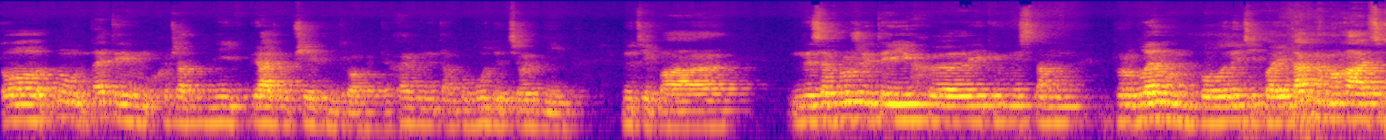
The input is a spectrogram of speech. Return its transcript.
то ну, дайте їм хоча б днів 5 взагалі їх. Хай вони там побудуть цього дні. Ну, типа, не загружуйте їх е, якимись там проблемами, бо вони типа і так намагаються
